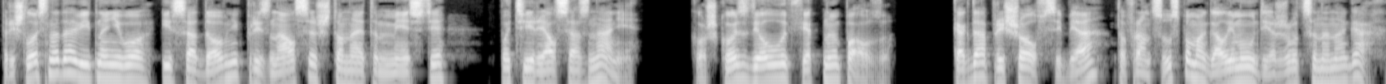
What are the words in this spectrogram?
Пришлось надавить на него, и садовник признался, что на этом месте потерял сознание. Кошко сделал эффектную паузу. Когда пришел в себя, то француз помогал ему удерживаться на ногах.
